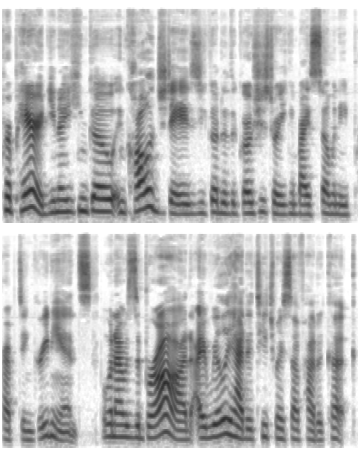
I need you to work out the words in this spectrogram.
prepared. You know, you can go in college days, you go to the grocery store, you can buy so many prepped ingredients. But when I was abroad, I really had to teach myself how to cook.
